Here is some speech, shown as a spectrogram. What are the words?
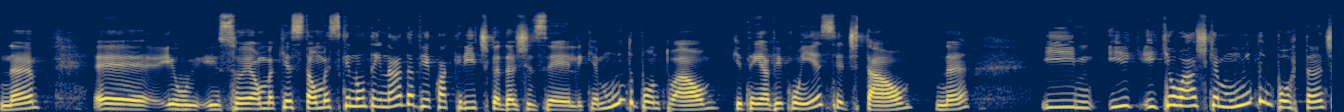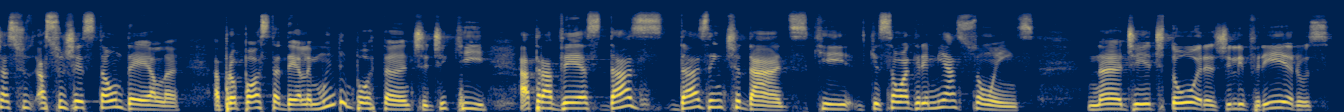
né? é, eu, isso é uma questão, mas que não tem nada a ver com a crítica da Gisele, que é muito pontual, que tem a ver com esse edital, né? E, e, e, que eu acho que é muito importante a, su, a, sugestão dela, a proposta dela é muito importante de que, através das, das entidades que, que são agremiações né, de editoras, de livreiros,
